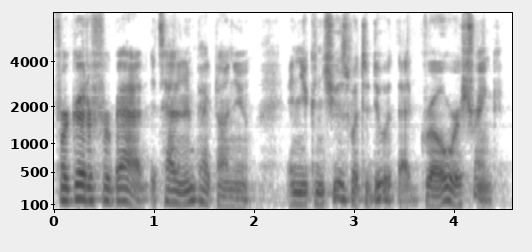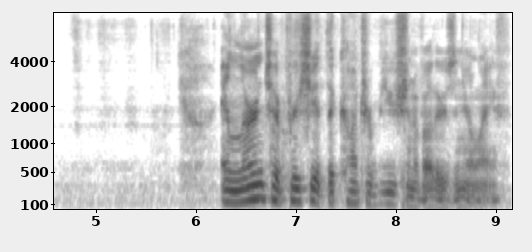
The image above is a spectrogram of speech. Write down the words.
For good or for bad, it's had an impact on you, and you can choose what to do with that, grow or shrink. And learn to appreciate the contribution of others in your life.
